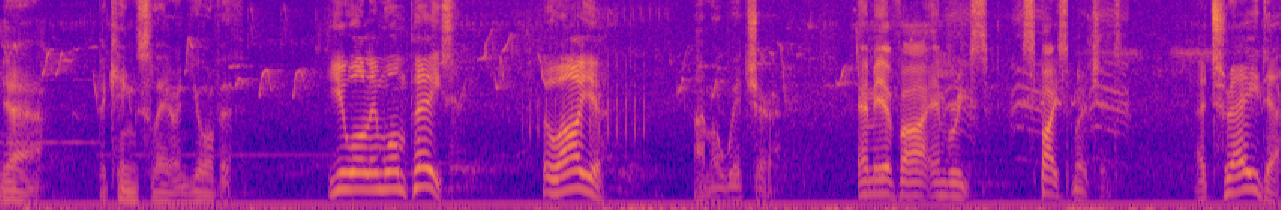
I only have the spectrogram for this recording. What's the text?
Yeah, the Kingslayer and Iorveth. You all in one piece? Who are you? I'm a witcher. Emhyr var Emreis, spice merchant. A trader?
